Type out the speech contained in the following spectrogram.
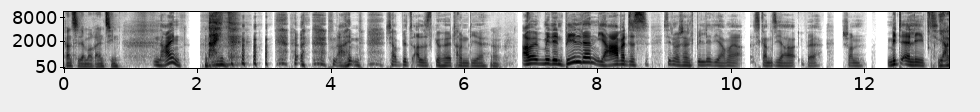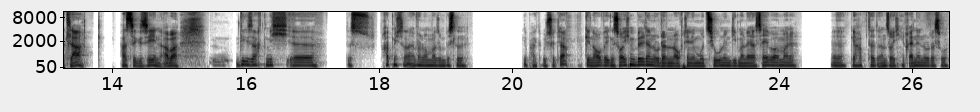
Kannst du dir mal reinziehen. Nein. Nein. Nein, ich habe jetzt alles gehört von dir. Ja. Aber mit den Bildern, ja, aber das sind wahrscheinlich Bilder, die haben wir ja das ganze Jahr über schon miterlebt. Ja, klar. Hast du gesehen. Aber wie gesagt, mich, äh, das hat mich dann einfach nochmal so ein bisschen gepackt. Ich gesagt, ja, genau wegen solchen Bildern oder dann auch den Emotionen, die man ja selber mal äh, gehabt hat an solchen Rennen oder so.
